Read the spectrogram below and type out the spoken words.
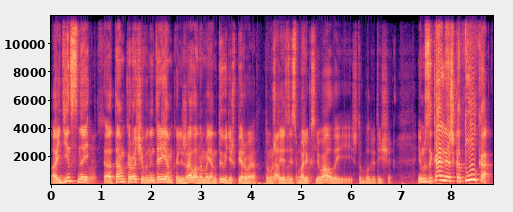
А единственное, Раз. э, там, короче, в инвентаре м лежала, она моя. Ну, ты видишь первая, потому Да, что я да, да, здесь хорошо. балик сливал, и чтобы было 2000. И музыкальная шкатулка!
